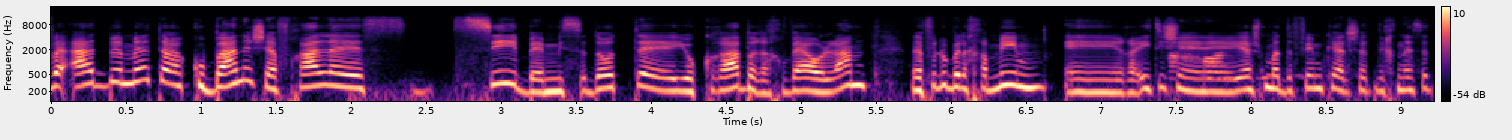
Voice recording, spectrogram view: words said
ועד באמת הקובאנה שהפכה לשיא במסעדות uh, יוקרה ברחבי העולם, ואפילו בלחמים, uh, ראיתי נכון. שיש מדפים כאלה שאת נכנסת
